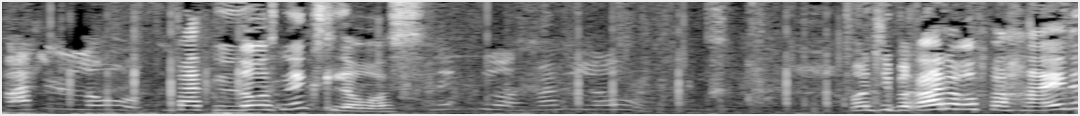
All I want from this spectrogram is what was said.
Warten los. Warten los, nichts los. Nichts los, warten los. Und die Braderuppe Heide,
